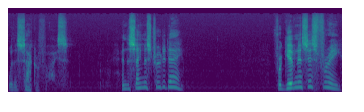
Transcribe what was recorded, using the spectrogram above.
with a sacrifice. And the same is true today. Forgiveness is free,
